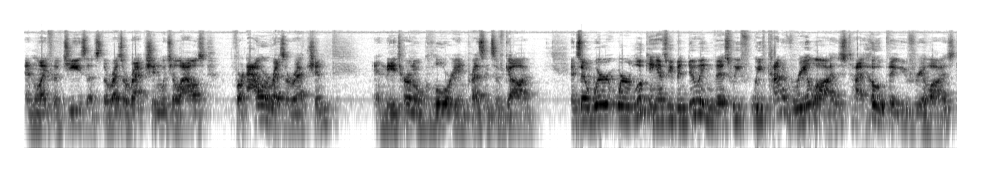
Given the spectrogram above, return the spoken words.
and life of Jesus, the resurrection which allows for our resurrection and the eternal glory and presence of God. And so we're, we're looking, as we've been doing this, we've, we've kind of realized, I hope that you've realized,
